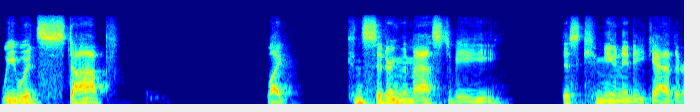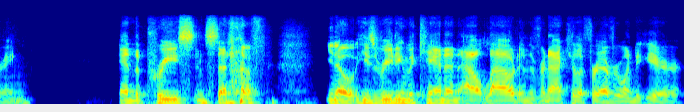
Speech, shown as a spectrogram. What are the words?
We would stop like considering the mass to be this community gathering. And the priest instead of you know he's reading the canon out loud in the vernacular for everyone to hear.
